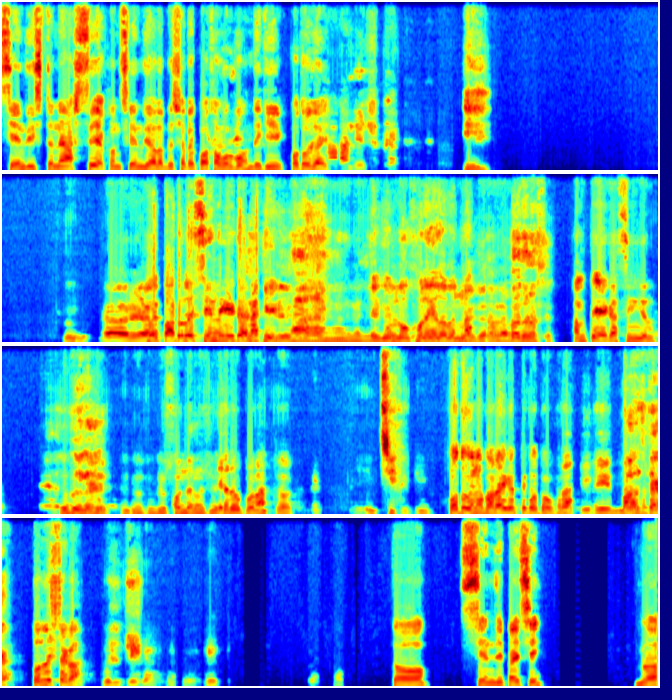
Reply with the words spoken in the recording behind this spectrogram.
সিএনজি স্ট্যান্ডে আসছি এখন সিএনজি আলাদের সাথে কথা বলব দেখি কত যায়। ভাই পাটুলের সিএনজি এটা নাকি? হ্যাঁ হ্যাঁ এগুলো লোক হলে যাবেন না? আমি তো একা সিঙ্গেল এটা তো না? কত ভাড়া থেকে কত? ভাড়া চল্লিশ টাকা? তো সিএনজি পাইছি। আমরা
